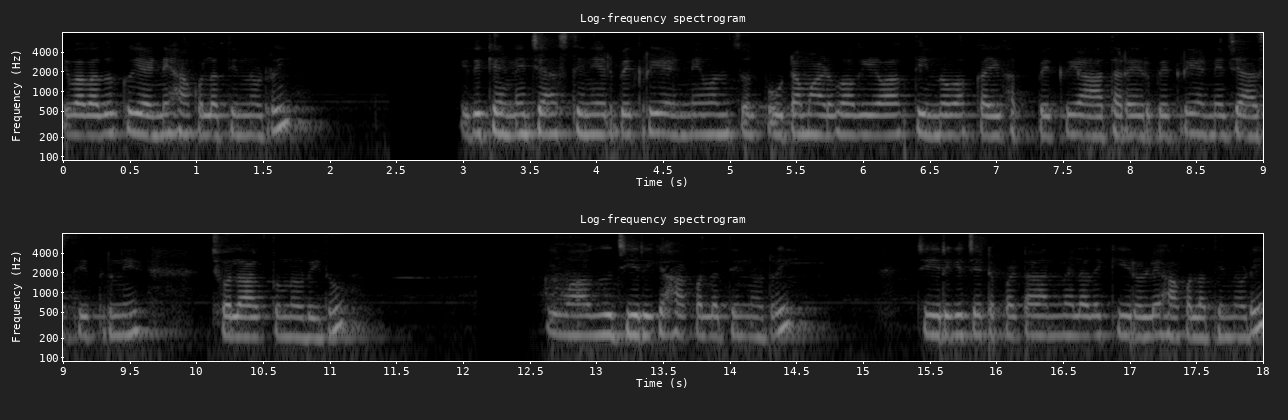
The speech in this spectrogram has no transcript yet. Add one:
ಇವಾಗ ಅದಕ್ಕೆ ಎಣ್ಣೆ ಹಾಕೊಲತ್ತೀನಿ ನೋಡಿರಿ. ಇದಕ್ಕೆ ಎಣ್ಣೆ ಜಾಸ್ತಿನೇ ಇರ್ಬೇಕು ರೀ ಎಣ್ಣೆ ಒಂದು ಸ್ವಲ್ಪ ಊಟ ಮಾಡುವಾಗ ಯಾವಾಗ ತಿನ್ನೋವಾಗ ಕೈಗೆ ಹತ್ಬೇಕು ರೀ ಆ ಥರ ಇರ್ಬೇಕು ರೀ ಎಣ್ಣೆ ಜಾಸ್ತಿ ಇದ್ರೂ ಚಲೋ ಆಗ್ತದೆ ನೋಡಿ ಇದು. ಇವಾಗ ಜೀರಿಗೆ ಹಾಕೊಲತ್ತೀನಿ ನೋಡಿರಿ. ಜೀರಿಗೆ ಚಟಪಟ ಆದಮೇಲೆ ಅದಕ್ಕೆ ಈರುಳ್ಳಿ ಹಾಕೊಲತ್ತೀನಿ ನೋಡಿ.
